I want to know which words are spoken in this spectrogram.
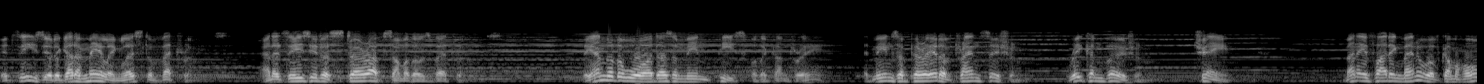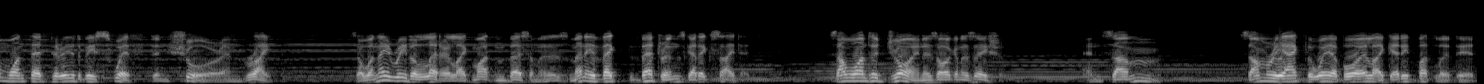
It's easier to get a mailing list of veterans, and it's easier to stir up some of those veterans. The end of the war doesn't mean peace for the country. It means a period of transition, reconversion, change. Many fighting men who have come home want that period to be swift and sure and right. So when they read a letter like Martin Bessemer's, many vet- veterans get excited. Some want to join his organization. And some, some react the way a boy like Eddie Butler did.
